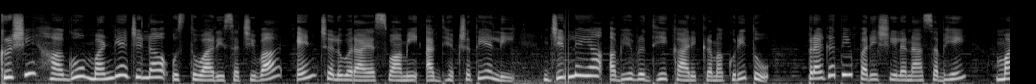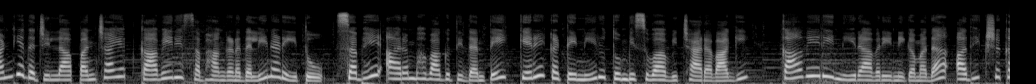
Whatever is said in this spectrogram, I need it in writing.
ಕೃಷಿ ಹಾಗೂ ಮಂಡ್ಯ ಜಿಲ್ಲಾ ಉಸ್ತುವಾರಿ ಸಚಿವ ಎನ್ ಚಲುವರಾಯಸ್ವಾಮಿ ಅಧ್ಯಕ್ಷತೆಯಲ್ಲಿ ಜಿಲ್ಲೆಯ ಅಭಿವೃದ್ಧಿ ಕಾರ್ಯಕ್ರಮ ಕುರಿತು ಪ್ರಗತಿ ಪರಿಶೀಲನಾ ಸಭೆ ಮಂಡ್ಯದ ಜಿಲ್ಲಾ ಪಂಚಾಯತ್ ಕಾವೇರಿ ಸಭಾಂಗಣದಲ್ಲಿ ನಡೆಯಿತು. ಸಭೆ ಆರಂಭವಾಗುತ್ತಿದ್ದಂತೆ ಕೆರೆಕಟ್ಟೆ ನೀರು ತುಂಬಿಸುವ ವಿಚಾರವಾಗಿ ಕಾವೇರಿ ನೀರಾವರಿ ನಿಗಮದ ಅಧೀಕ್ಷಕ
